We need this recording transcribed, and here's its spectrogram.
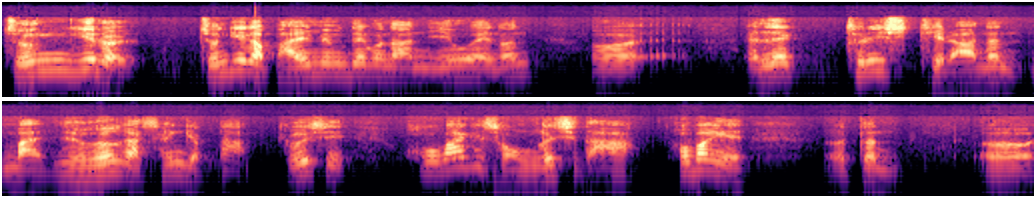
전기를, 전기가 발명되고 난 이후에는 어, electricity라는 말, 영어가 생겼다. 그것이 호박에서 온 것이다. 호박의 어떤 어,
